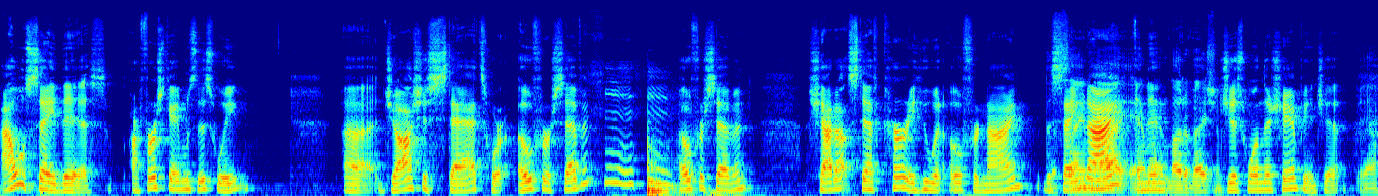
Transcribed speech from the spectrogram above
I will say this: our first game was this week. Uh, Josh's stats were 0 for 7. 0 for 7. Shout out Steph Curry, who went 0 for 9 the, same, night, yeah, and then motivation. just won their championship. yeah.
